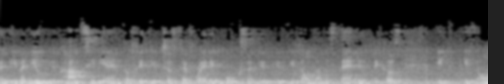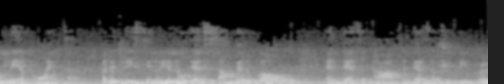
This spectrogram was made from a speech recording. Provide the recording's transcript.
and even you, you can't see the end of it. You just have read in books and you, you, you don't understand it because it is only a pointer. But at least you know you know there's somewhere to go and there's a path and there's a few people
